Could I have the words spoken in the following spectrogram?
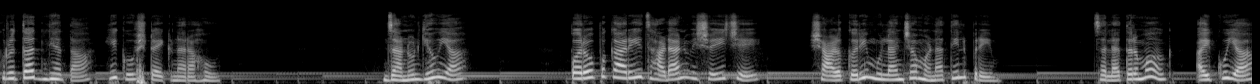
कृतज्ञता ही गोष्ट ऐकणार आहोत. जाणून घेऊया. परोपकारी झाडांविषयीचे शाळकरी मुलांच्या मनातील प्रेम. चला तर मग ऐकूया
